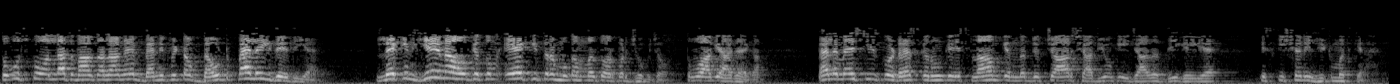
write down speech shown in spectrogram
تو اس کو اللہ تبار تعالیٰ نے بینیفٹ آف ڈاؤٹ پہلے ہی دے دیا ہے۔ لیکن یہ نہ ہو کہ تم ایک ہی طرف مکمل طور پر جھک جاؤ، تو وہ آگے آ جائے گا۔ پہلے میں اس چیز کو ایڈریس کروں کہ اسلام کے اندر جو چار شادیوں کی اجازت دی گئی ہے، اس کی شرح حکمت کیا ہے؟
